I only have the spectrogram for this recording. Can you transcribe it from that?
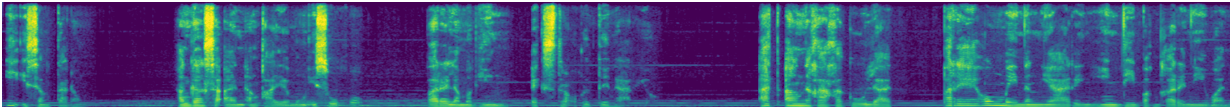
iisang tanong. Hanggang saan ang kaya mong isuko para lang maging extraordinaryo? At ang nakakagulat, parehong may nangyaring hindi pangkaraniwan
